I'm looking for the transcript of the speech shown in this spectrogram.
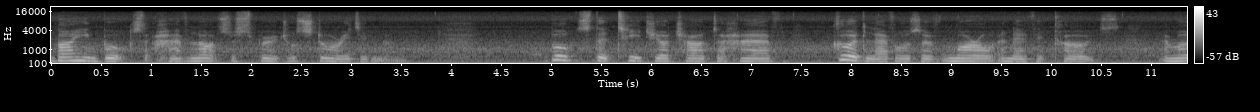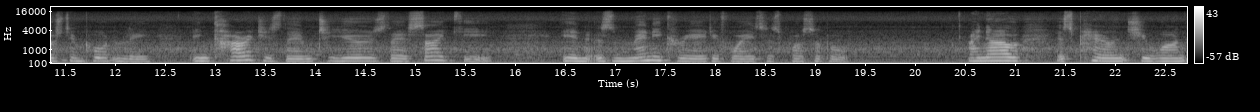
buying books that have lots of spiritual stories in them. Books that teach your child to have good levels of moral and ethic codes, and most importantly, encourages them to use their psyche in as many creative ways as possible. I know as parents you want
